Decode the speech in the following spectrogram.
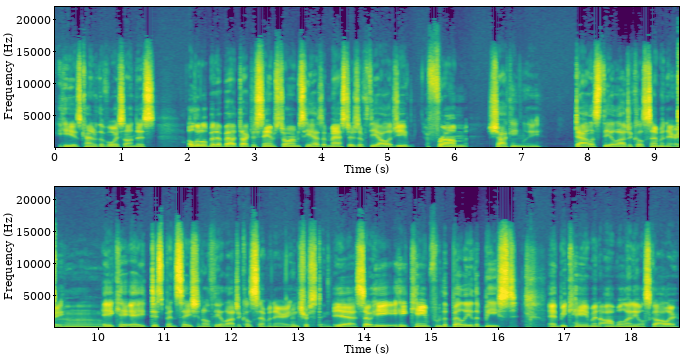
he is kind of the voice on this. A little bit about Dr. Sam Storms. He has a master's of theology from, shockingly, Dallas Theological Seminary, Oh, aka Dispensational Theological Seminary. interesting. Yeah, so he he came from the belly of the beast and became an amillennial scholar.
